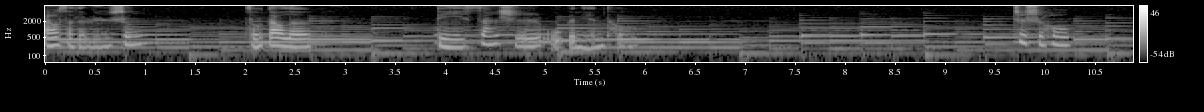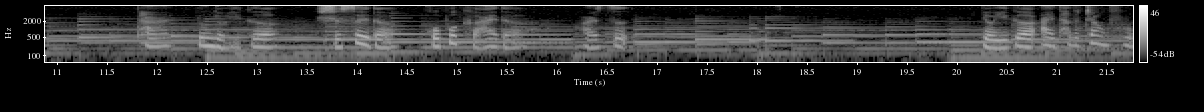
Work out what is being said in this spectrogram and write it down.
Elsa 的人生走到了第三十五个年头，这时候，他拥有一个十岁的活泼可爱的儿子，有一个爱她的丈夫，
